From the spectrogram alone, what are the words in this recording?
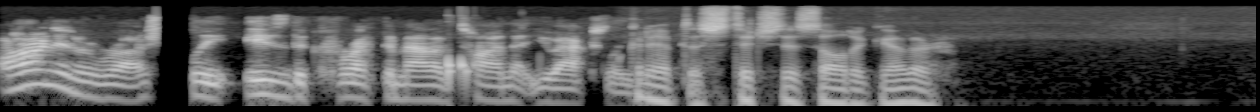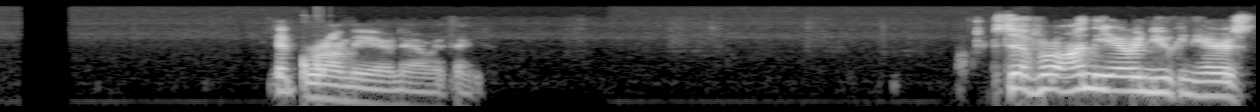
aren't in a rush, is the correct amount of time that you actually. I'm gonna have to stitch this all together. Yep, we're on the air now. I think. So if we're on the air and you can hear us,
